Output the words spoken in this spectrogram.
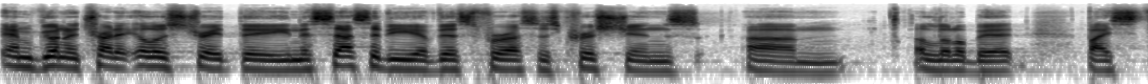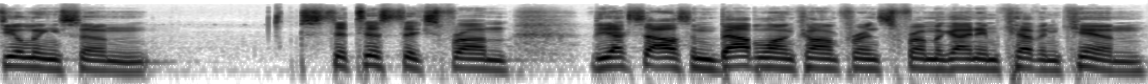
am going to try to illustrate the necessity of this for us as Christians um, a little bit by stealing some statistics from the Exiles in Babylon conference from a guy named Kevin Kim.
